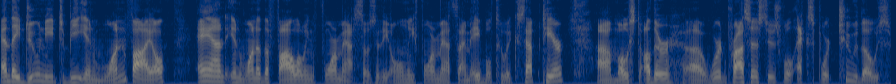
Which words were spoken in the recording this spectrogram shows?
and they do need to be in one file and in one of the following formats. Those are the only formats I'm able to accept here. Uh, most other uh, word processors will export to those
